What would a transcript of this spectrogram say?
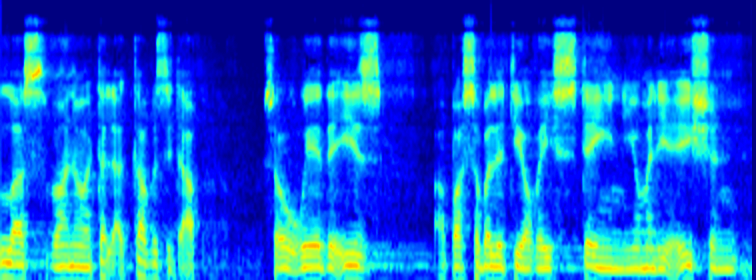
Allah subhanahu wa ta'ala covers it up. So where there is a possibility of a stain, humiliation,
